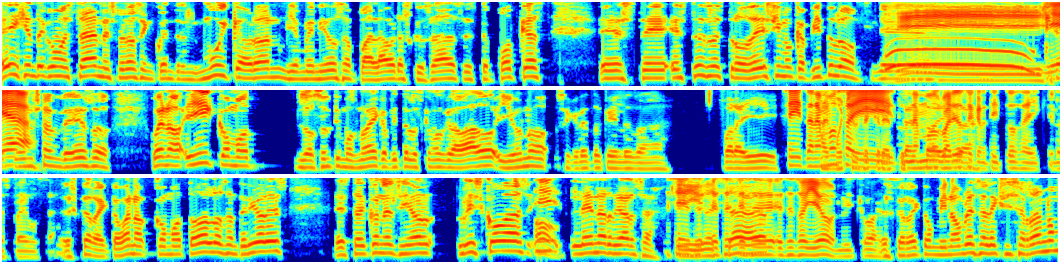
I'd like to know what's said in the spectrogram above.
Hey gente, ¿cómo están? Espero se encuentren muy cabrón. Bienvenidos a Palabras Cruzadas, este podcast. Este, este es nuestro décimo capítulo. Hey. ¿Qué Yeah. piensan de eso? Bueno, y como los últimos nueve capítulos que hemos grabado y uno secreto que ahí les va por ahí. Sí, tenemos ahí, secretos. tenemos Ahí varios secretitos ahí que les puede gustar. Es correcto. Bueno, como todos los anteriores, estoy con el señor Luis Cobas y Oh. Leonard Garza. Sí, ese, what's ese- up? ese- ese soy yo, Luis Cobas. Es correcto. Mi nombre es Alexis Serrano.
